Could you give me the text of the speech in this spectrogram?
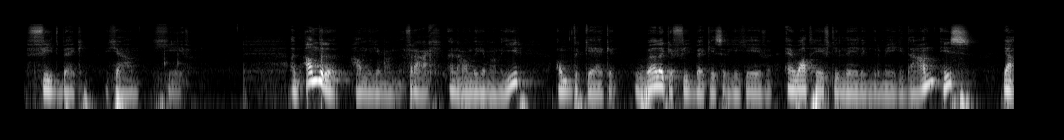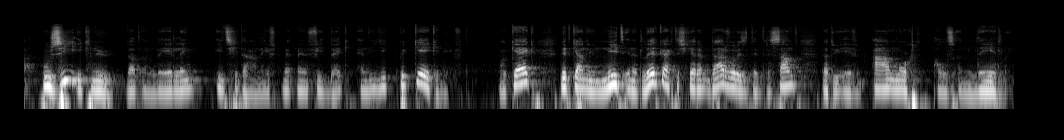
feedback gaan geven. Een andere handige vraag, een handige manier om te kijken welke feedback is er gegeven en wat heeft die leerling ermee gedaan, is ja, hoe zie ik nu dat een leerling iets gedaan heeft met mijn feedback en die bekeken heeft. Nou kijk, dit kan u niet in het leerkrachtenscherm, daarvoor is het interessant dat u even aanlogt als een leerling.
